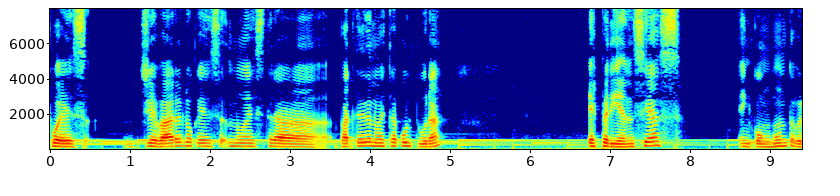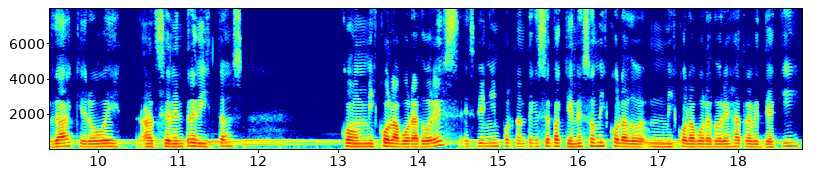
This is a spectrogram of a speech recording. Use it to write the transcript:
pues llevar lo que es nuestra parte de nuestra cultura, experiencias en conjunto, ¿verdad? Quiero hacer entrevistas con mis colaboradores. Es bien importante que sepa quiénes son mis, mis colaboradores a través de aquí.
